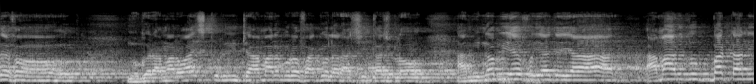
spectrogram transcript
দেখো। মুগর, আমার ওয়াইস করুনিটা আমার বড় ফাগল আর আশি কাজলো আমি নবী হইয়া যাই আর আমার জুব্বা টানি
